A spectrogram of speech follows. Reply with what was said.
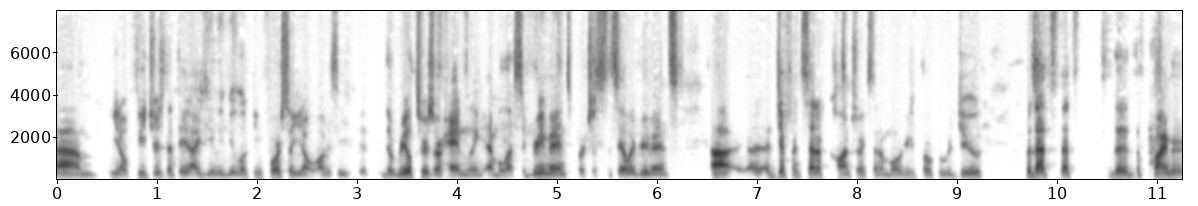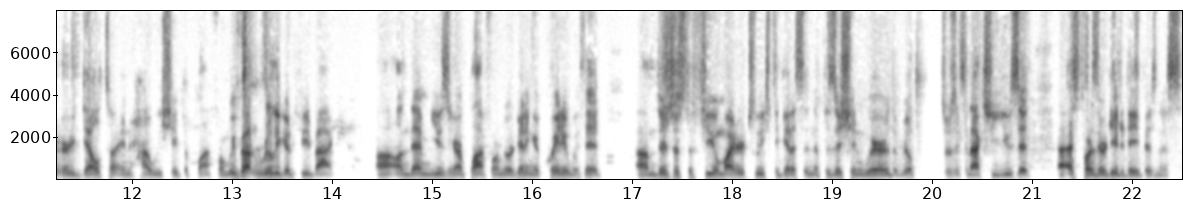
um, you know features that they'd ideally be looking for. So you know, obviously the realtors are handling MLS agreements, purchase and sale agreements, uh, a different set of contracts than a mortgage broker would do. But that's that's the the primary delta in how we shape the platform. We've gotten really good feedback uh, on them using our platform. They're getting acquainted with it. Um, there's just a few minor tweaks to get us in a position where the realtors can actually use it uh, as part of their day-to-day business.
